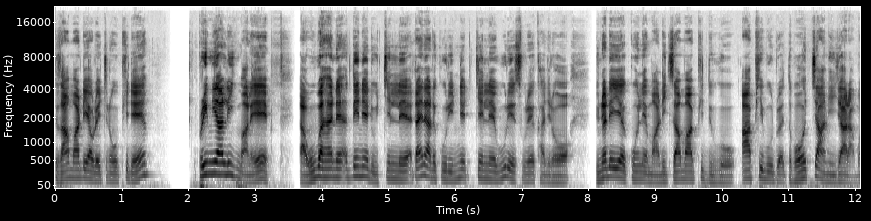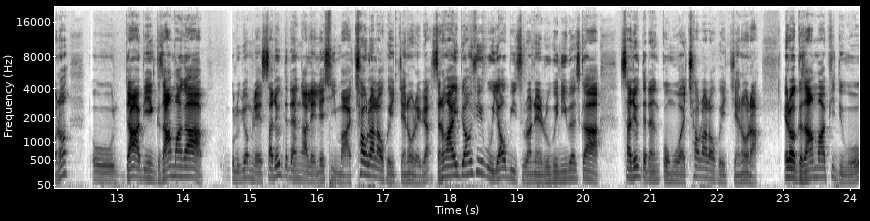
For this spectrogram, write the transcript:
ကစားမတစ်ယောက်လည်းကျွန်တော်ဖြစ်တယ်ပရီးမီးယားလိဂ်မှာလည်းဒါဝူဘန်ဟန်တန်အသင်းနဲ့တူကျင်လေအတိုင်းအတာတစ်ခုဒီနှစ်ကျင်လေဘူးတွေဆိုတဲ့အခါကျတော့ United ရဲ့ကွင်းလယ်မှာဒီကစားမဖြစ်သူကိုအားဖြစ်ဖို့အတွက်သဘောကျနေကြတာပေါ့နော်ဟိုဒါအပြင်ကစားမကဘယ်လိုပြောမလဲစာချုပ်တက်တန်းကလည်းလက်ရှိမှာ6လလောက်ပဲကျန်တော့တယ်ဗျဇန်နဝါရီပြောင်းရွှေ့ကိုရောက်ပြီဆိုတာနဲ့ Ruben Neves က စာချုပ်တက်တန်းကုန်မှုက6လလောက်ပဲကျန်တော့တာအဲ့တော့ကစားမဖြစ်သူကို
